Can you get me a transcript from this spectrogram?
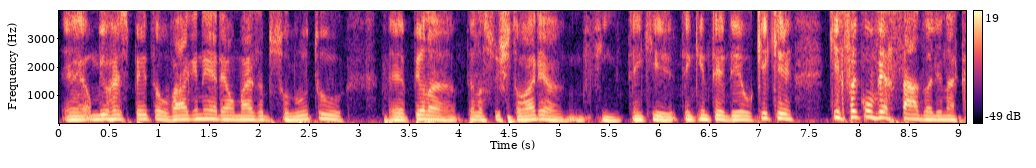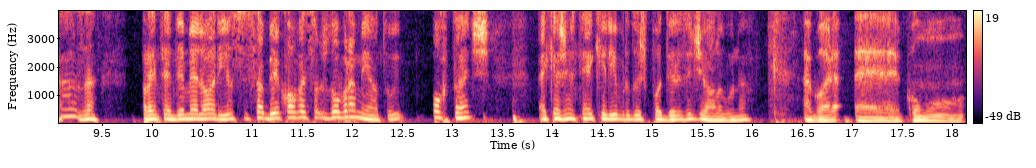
é, o meu respeito ao Wagner é o mais absoluto é, pela, pela sua história. Enfim, tem que, tem que entender o que, que, que foi conversado ali na casa para entender melhor isso e saber qual vai ser o desdobramento. O importante é que a gente tenha equilíbrio dos poderes e diálogo, né? Agora, é, como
